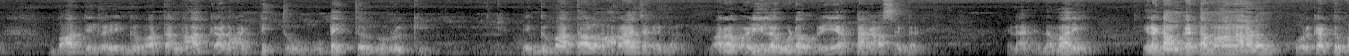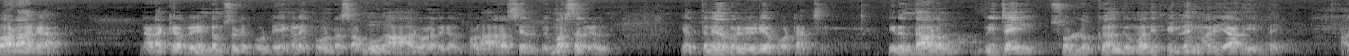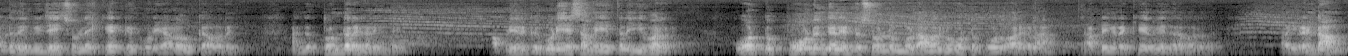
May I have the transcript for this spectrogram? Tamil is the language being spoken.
பாட்டில்கள் எங்கு பார்த்தால் நாற்கால் அடித்து உடைத்து நொறுக்கி. எங்கு பார்த்தாலும் அராஜகங்கள். வர வழியில் கூட ஒரே அட்டகாசங்கள். என இந்த மாதிரி இரண்டாம் கட்ட மாநாடும் ஒரு கட்டுப்பாடாக நடக்க வேண்டும் சொல்லி போட்டு எங்களை போன்ற சமூக ஆர்வலர்கள் பல அரசியல் விமர்சகர்கள் எத்தனையோ பேர் வீடியோ போட்டாச்சு. இருந்தாலும் விஜய் சொல்லுக்கு அங்கு மதிப்பில்லை மரியாதை இல்லை. அல்லது விஜய் சொல்லை கேட்கக்கூடிய அளவுக்கு அவர் அங்கு தொண்டர்கள் இல்லை. அப்படி இருக்கக்கூடிய சமயத்தில் இவர் ஓட்டு போடுங்கள் என்று சொல்லும்போது அவர்கள் ஓட்டு போடுவார்களா? அப்படிங்கிற கேள்வி இதில் வருது. அது இரண்டாம்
